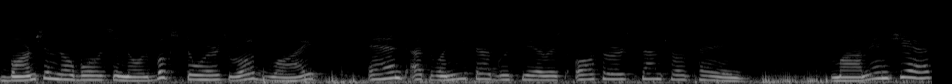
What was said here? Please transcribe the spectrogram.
Barnes & Nobles, and all bookstores worldwide, and at Juanita Gutierrez Authors Central page. Mom and Chef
